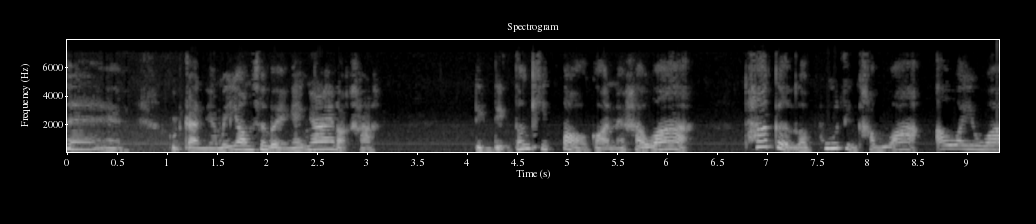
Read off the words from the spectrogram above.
แน่คุณกันยังไม่ยอมเฉลยง่ายๆหรอกค่ะ เด็กๆต้องคิดต่อก่อนนะคะว่า ถ้าเกิดเราพูดถึงคำว่า อวัยวะ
